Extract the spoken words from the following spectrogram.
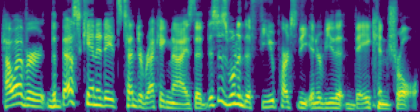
However, the best candidates tend to recognize that this is one of the few parts of the interview that they control.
